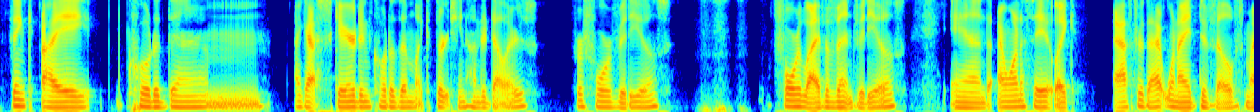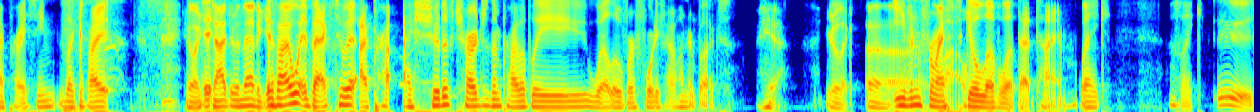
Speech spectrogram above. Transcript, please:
think I quoted them. I got scared and quoted them like thirteen hundred dollars for four videos four live event videos, and I want to say it like after that when I developed my pricing, like if I You're like It- not doing that again. if I went back to it, I pro- I should have charged them probably well over forty five hundred bucks, yeah. You're like uh even for my wow. skill level at that time. Like I was like, ugh.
